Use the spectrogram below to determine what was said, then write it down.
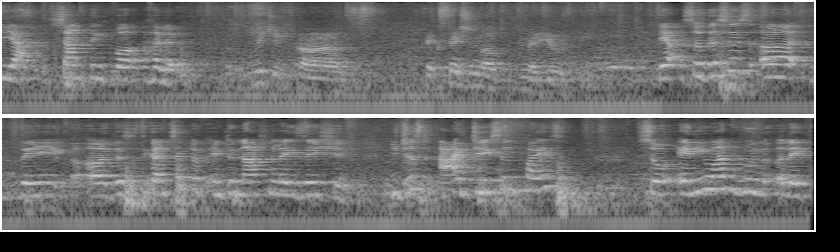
yeah, something for hello. which is uh, extension of MediaWiki. Yeah, so this is uh, the uh, this is the concept of internationalization. You just add JSON files. So anyone who like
